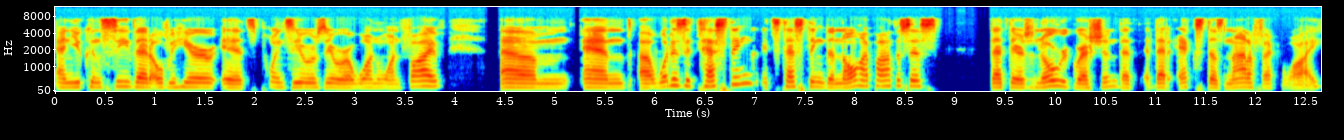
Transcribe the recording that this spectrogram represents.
And you can see that over here it's 0.00115. Um, and uh, what is it testing? It's testing the null hypothesis that there's no regression, that, that X does not affect Y.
